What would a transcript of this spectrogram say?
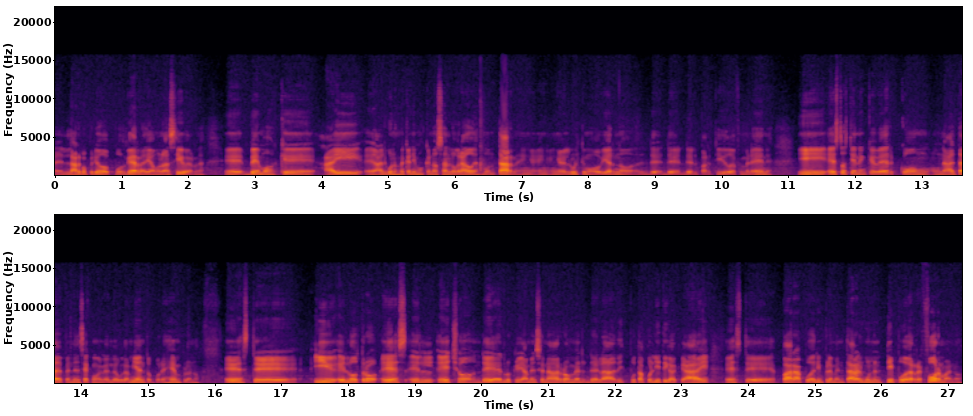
el largo periodo posguerra, digámoslo así, ¿verdad? Eh, vemos que hay eh, algunos mecanismos que no se han logrado desmontar en, el último gobierno del partido FMLN. Y estos tienen que ver con una alta dependencia con el endeudamiento, por ejemplo. ¿no? Este, y el otro es el hecho de lo que ya mencionaba Rommel, de la disputa política que hay este, para poder implementar algún tipo de reforma. ¿no?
